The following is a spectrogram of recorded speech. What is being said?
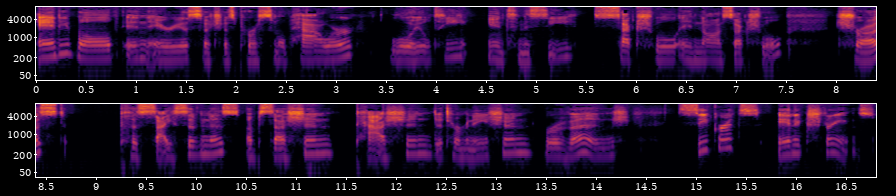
and evolve in areas such as personal power, loyalty, intimacy, sexual and non sexual, trust, possessiveness, obsession, passion, determination, revenge, secrets, and extremes.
